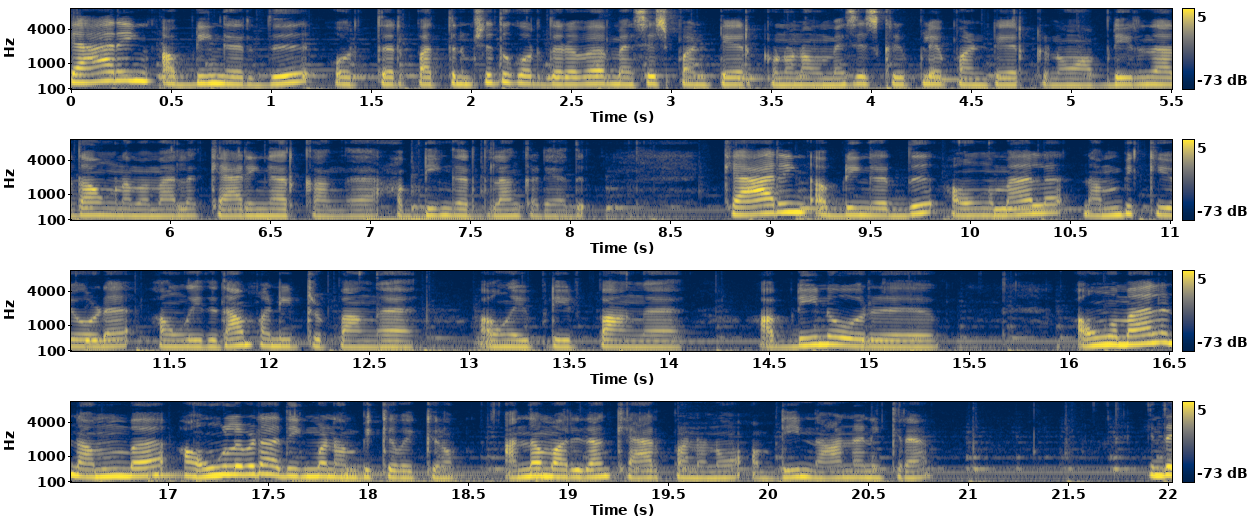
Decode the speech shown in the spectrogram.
கேரிங் அப்படிங்கிறது ஒருத்தர் பத்து நிமிஷத்துக்கு ஒரு தடவை மெசேஜ் பண்ணிட்டே இருக்கணும். நம்ம மெசேஜ் ரிப்ளை பண்ணிட்டே இருக்கணும். அப்படி இருந்தால் தான் அவங்க நம்ம மேலே கேரிங்காக இருக்காங்க அப்படிங்கிறதுலாம் கிடையாது. கேரிங் அப்படிங்கிறது அவங்க மேலே நம்பிக்கையோட அவங்க இதுதான் பண்ணிகிட்ருப்பாங்க அவங்க இப்படி இருப்பாங்க அப்படின்னு ஒரு அவங்க மேலே நம்ம அவங்கள விட அதிகமாக நம்பிக்கை வைக்கணும். அந்த மாதிரி தான் கேர் பண்ணணும் அப்படின்னு நான் நினைக்கிறேன். இந்த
